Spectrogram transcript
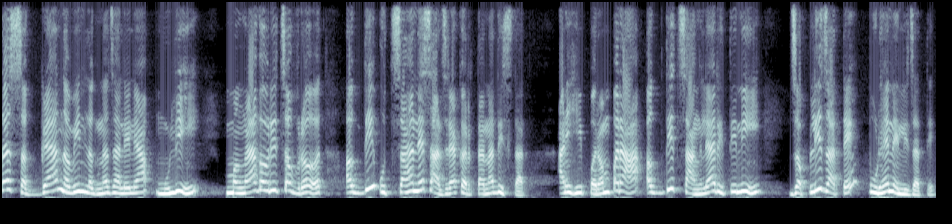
तर सगळ्या नवीन लग्न झालेल्या मुली मंगळागौरीचं व्रत अगदी उत्साहाने साजऱ्या करताना दिसतात. आणि ही परंपरा अगदी चांगल्या रीतीने जपली जाते पुढे नेली जाते.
